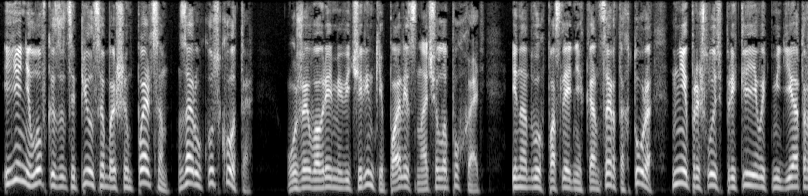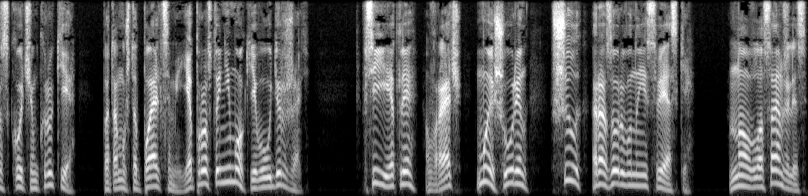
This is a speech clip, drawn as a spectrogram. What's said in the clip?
и я неловко зацепился большим пальцем за руку Скотта. Уже во время вечеринки палец начал опухать, и на двух последних концертах тура мне пришлось приклеивать медиатор скотчем к руке, потому что пальцами я просто не мог его удержать. В Сиэтле врач, мой Шурин, сшил разорванные связки. Но в Лос-Анджелес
